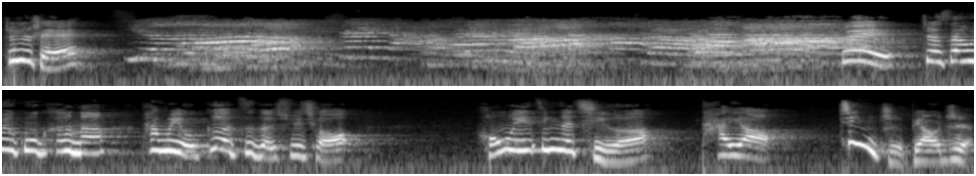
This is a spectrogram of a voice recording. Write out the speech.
这是谁？对，这三位顾客呢，他们有各自的需求。红围巾的企鹅，它要。禁止标志，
